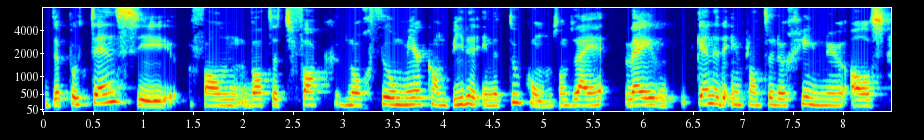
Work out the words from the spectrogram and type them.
de potentie van wat het vak nog veel meer kan bieden in de toekomst. Want wij, wij kennen de implantologie nu als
